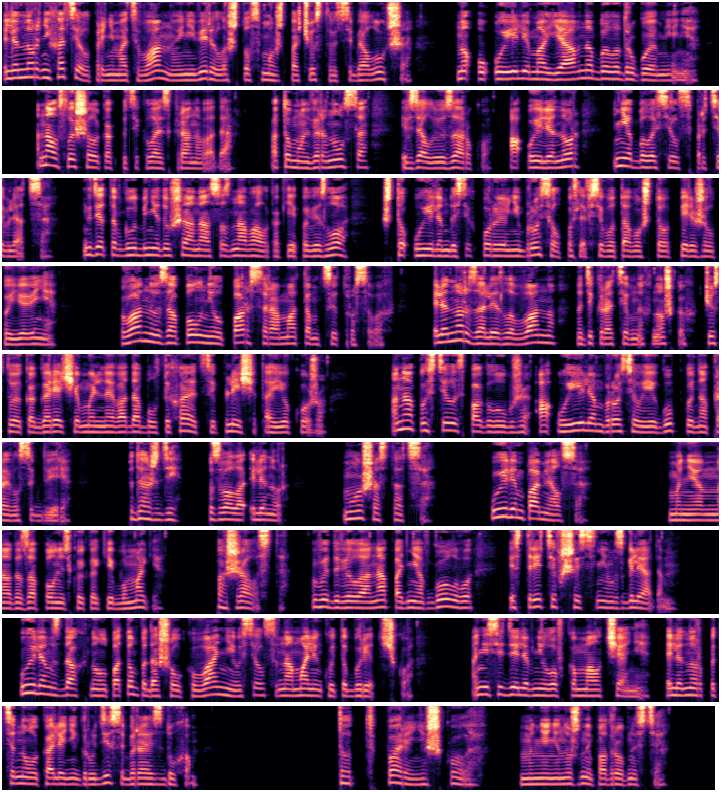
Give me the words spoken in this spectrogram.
Эленор не хотела принимать ванну и не верила, что сможет почувствовать себя лучше — но у Уильяма явно было другое мнение. Она услышала, как потекла из крана вода. Потом он вернулся и взял ее за руку, а у Эленор не было сил сопротивляться. Где-то в глубине души она осознавала, как ей повезло, что Уильям до сих пор ее не бросил после всего того, что пережил по ее вине. Ванную заполнил пар с ароматом цитрусовых. Эленор залезла в ванну на декоративных ножках, чувствуя, как горячая мыльная вода бултыхается и плещет о ее кожу — она опустилась поглубже, а Уильям бросил ей губку и направился к двери. «Подожди», — позвала Эленор. «Можешь остаться». Уильям помялся. «Мне надо заполнить кое-какие бумаги». «Пожалуйста», — выдавила она, подняв голову и встретившись с ним взглядом. Уильям вздохнул, потом подошел к ванне и уселся на маленькую табуреточку. Они сидели в неловком молчании. Эленор подтянула колени к груди, собираясь с духом. «Тот парень из школы, «Мне не нужны подробности».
